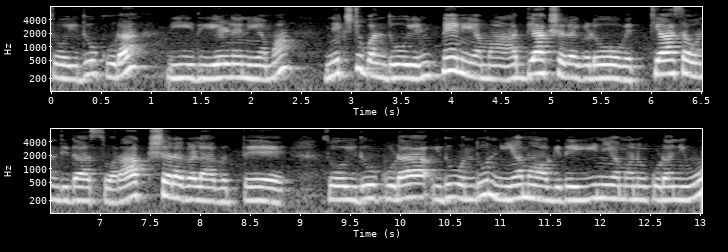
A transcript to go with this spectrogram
ಸೊ ಇದು ಕೂಡ ಇದು ಏಳನೇ ನಿಯಮ. ನೆಕ್ಸ್ಟ್ ಬಂದು ಎಂಟನೇ ನಿಯಮ, ಆದ್ಯಾಕ್ಷರಗಳು ವ್ಯತ್ಯಾಸ ಹೊಂದಿದ ಸ್ವರಾಕ್ಷರಗಳಾಗುತ್ತೆ. ಸೊ ಇದು ಕೂಡ, ಇದು ಒಂದು ನಿಯಮವಾಗಿದೆ ಈ ನಿಯಮನೂ ಕೂಡ ನೀವು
